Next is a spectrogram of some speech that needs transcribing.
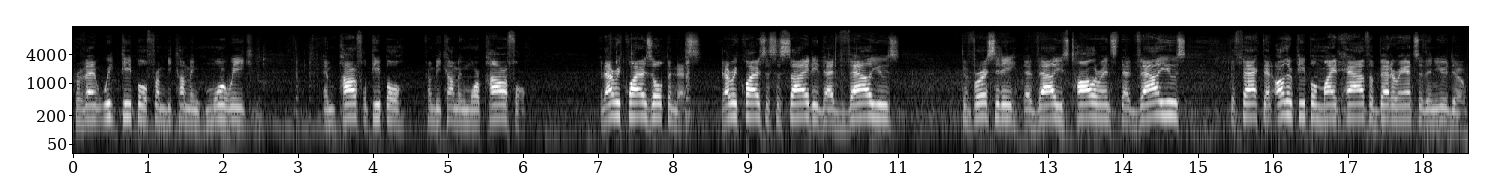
prevent weak people from becoming more weak and powerful people from becoming more powerful. And that requires openness. That requires a society that values diversity, that values tolerance, that values the fact that other people might have a better answer than you do.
